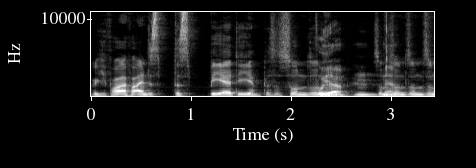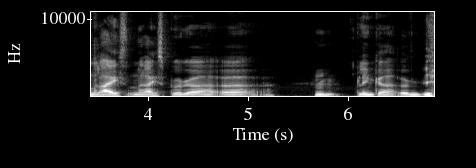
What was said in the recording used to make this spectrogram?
ich vor allem das, das BRD, das ist so ein, so ein, Oh ja, hm, so ein, ja. so ein, so ein, so ein, Reichs-, ein Reichsbürger-Blinker Mhm. irgendwie.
